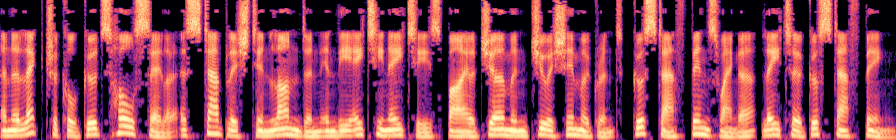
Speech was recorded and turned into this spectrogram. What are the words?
an electrical goods wholesaler established in London in the 1880s by a German Jewish immigrant, Gustav Binswanger later Gustav Byng.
